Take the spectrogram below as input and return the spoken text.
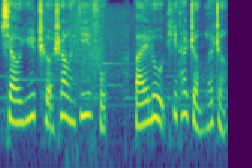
小鱼扯上了衣服，白露替他整了整。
